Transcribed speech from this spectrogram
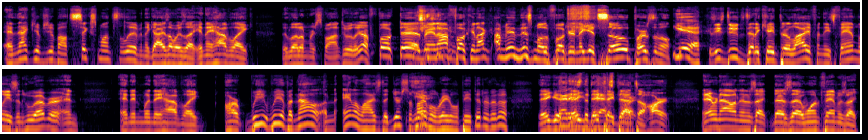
and that gives you about six months to live." And the guy's always like, and they have like. They let them respond to it like, "Yeah, fuck that, man! I fucking, I, I'm in this motherfucker," and they get so personal. Yeah. because these dudes dedicate their life and these families and whoever and and then when they have like our we we have anal- an- analyzed that your survival Yeah. rate will be da da da da. They get That they, the they take that to heart. And every now and then there's like there's that one family's like,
